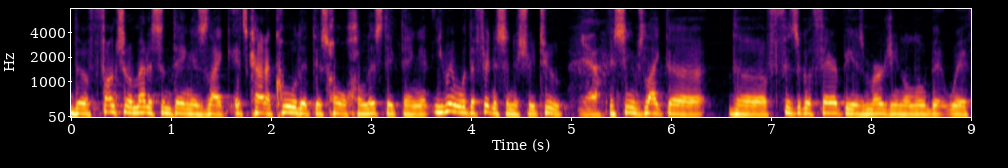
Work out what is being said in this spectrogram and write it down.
the functional medicine thing is like it's kind of cool that this whole holistic thing, and even with the fitness industry too, Yeah. it seems like the the physical therapy is merging a little bit with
